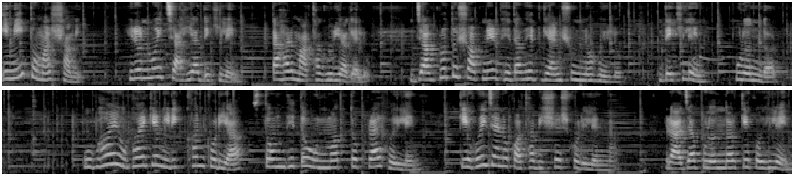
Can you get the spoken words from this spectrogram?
ইনি তোমার স্বামী। হিরণময়ী চাহিয়া দেখিলেন, তাহার মাথা ঘুরিয়া গেল। জাগ্রত স্বপ্নের ভেদাভেদ জ্ঞান শূন্য হইল। দেখিলেন পুরন্দর। উভয় উভয়কে নিরীক্ষণ করিয়া স্তম্ভিত উন্মত্তপ্রায় হইলেন। কেহই যেন কথা বিশ্বাস করিলেন না। রাজা পুরন্দরকে কহিলেন,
